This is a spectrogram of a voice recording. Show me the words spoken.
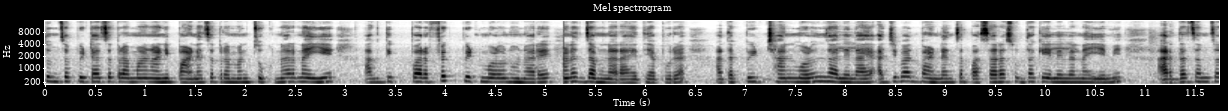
तुमचं पिठाचं प्रमाण आणि पाण्याचं प्रमाण चुकणार नाही आहे अगदी परफेक्ट पीठ मळून होणार आहे. छानच जमणार आहेत ह्या पुऱ्या. आता पीठ छान मळून झालेलं आहे. अजिबात भांड्यांचा पसारासुद्धा केलेला नाही आहे मी. अर्धा चमचा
